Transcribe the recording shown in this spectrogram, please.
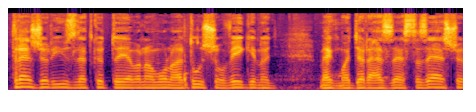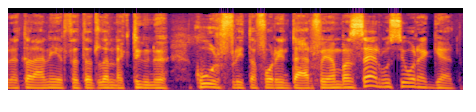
Treasury üzletkötője van a vonal túlsó végén, hogy megmagyarázza ezt az elsőre talán érthetetlennek tűnő kurflit a forint árfolyamban. Szervusz, jó reggelt!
